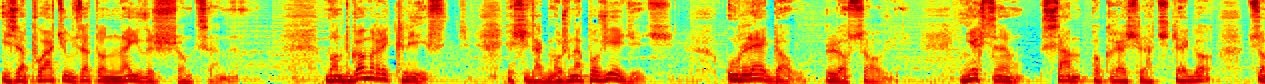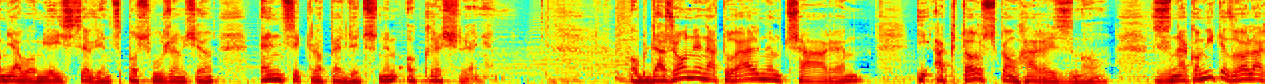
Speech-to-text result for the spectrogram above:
i zapłacił za to najwyższą cenę. Montgomery Clift, jeśli tak można powiedzieć, ulegał losowi. Nie chcę sam określać tego, co miało miejsce, więc posłużę się encyklopedycznym określeniem. Obdarzony naturalnym czarem i aktorską charyzmą, znakomity w rolach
